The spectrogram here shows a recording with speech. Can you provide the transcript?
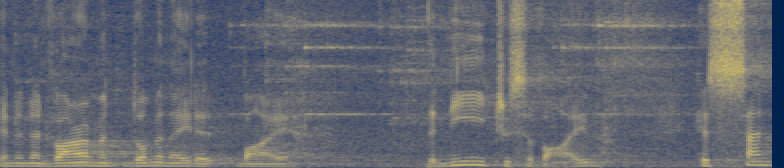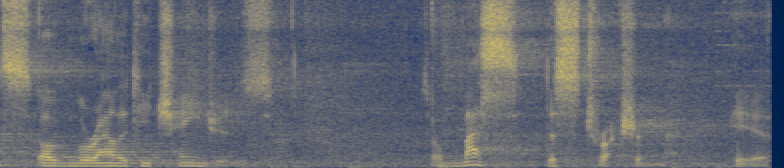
in an environment dominated by the need to survive, his sense of morality changes. So, mass destruction here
